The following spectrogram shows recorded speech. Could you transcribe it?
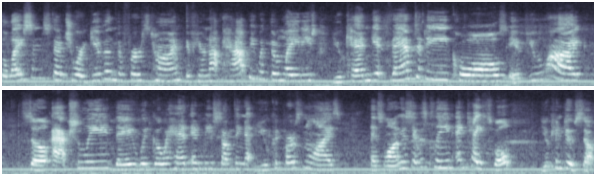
the license that you are given the first time, if you're not happy with them ladies, you can get vanity calls if you like. So actually, they would go ahead and be something that you could personalize. As long as it was clean and tasteful, you can do so.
